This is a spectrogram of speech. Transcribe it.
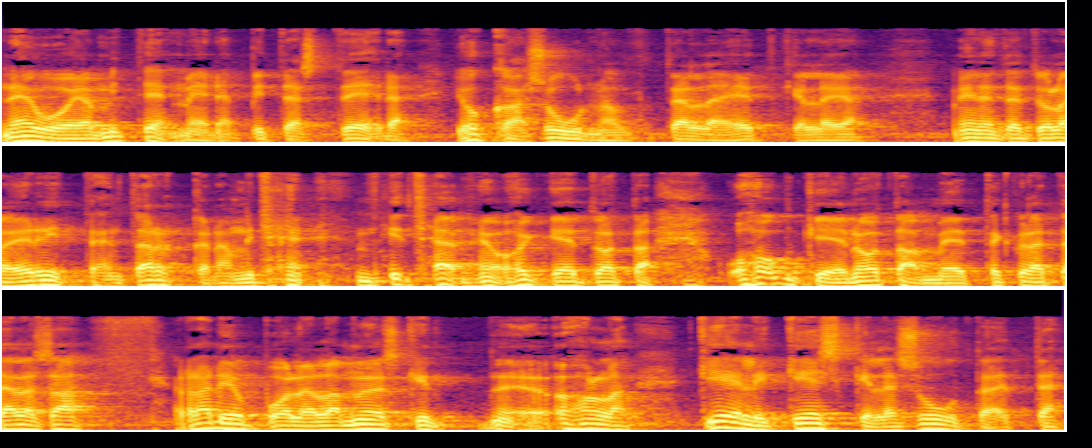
neuvoja, miten meidän pitäisi tehdä joka suunnalta tällä hetkellä. Ja meidän täytyy olla erittäin tarkkana, mitä, mitä me oikein tuota onkeen otamme. Että kyllä tällä saa radiopuolella myöskin eh, olla kieli keskellä suuta, että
